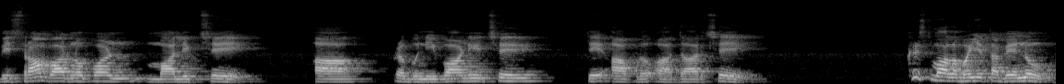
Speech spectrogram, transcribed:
વિશ્રામવારનો પણ માલિક છે. આ પ્રભુની વાણી છે. તે આપણો આધાર છે. ખ્રિસ્તમાલ ભૈયતા બહેનો,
